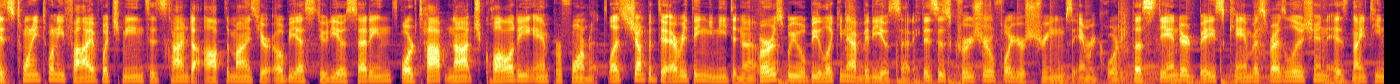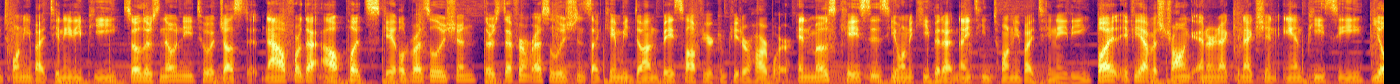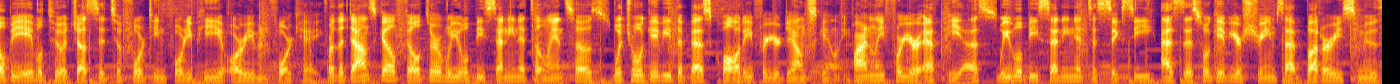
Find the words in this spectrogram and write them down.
It's 2025, which means it's time to optimize your OBS studio settings for top-notch quality and performance. Let's jump into everything you need to know. First, we will be looking at video settings. This is crucial for your streams and recording. The standard base canvas resolution is 1920 by 1080p, so there's no need to adjust it. Now for the output scaled resolution, there's different resolutions that can be done based off your computer hardware. In most cases, you want to keep it at 1920 by 1080, but if you have a strong internet connection and PC, you'll be able to adjust it to 1440p or even 4K. For the downscale filter, we will be sending it to Lanczos, which will give you the best quality for your downscaling. Finally, for your FPS, we will be setting it to 60 as this will give your streams that buttery smooth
